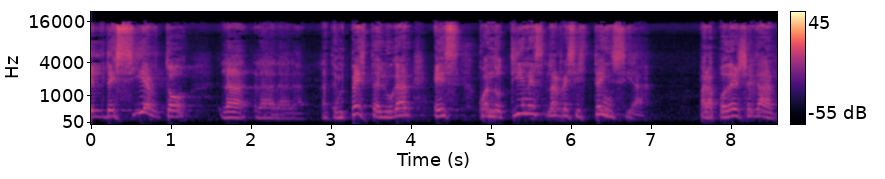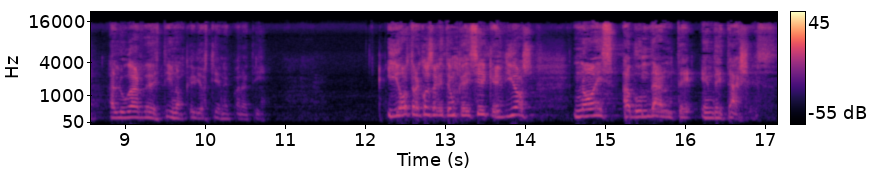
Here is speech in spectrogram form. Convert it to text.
el desierto, la, la tempesta, el lugar, es cuando tienes la resistencia para poder llegar al lugar de destino que Dios tiene para ti. Y otra cosa que tengo que decir, que Dios no es abundante en detalles.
